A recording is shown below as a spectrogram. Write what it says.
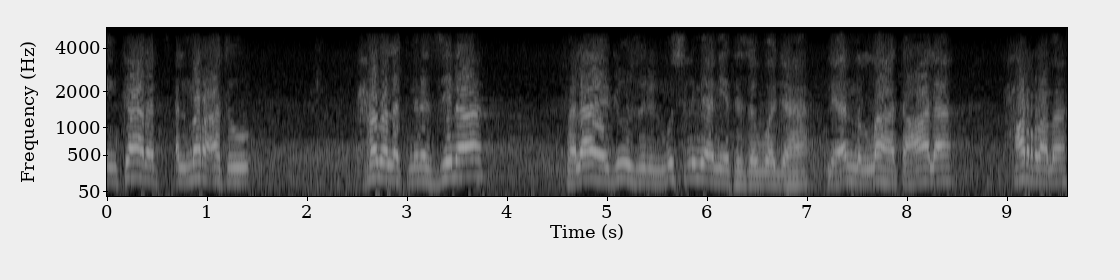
إن كانت المرأة حملت من الزنا فلا يجوز للمسلم أن يتزوجها لأن الله تعالى حرم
